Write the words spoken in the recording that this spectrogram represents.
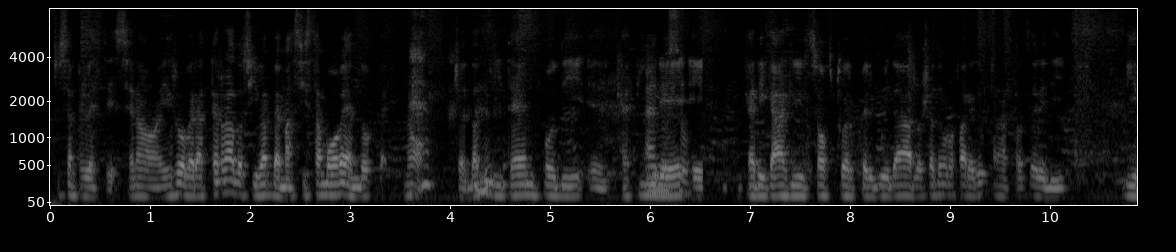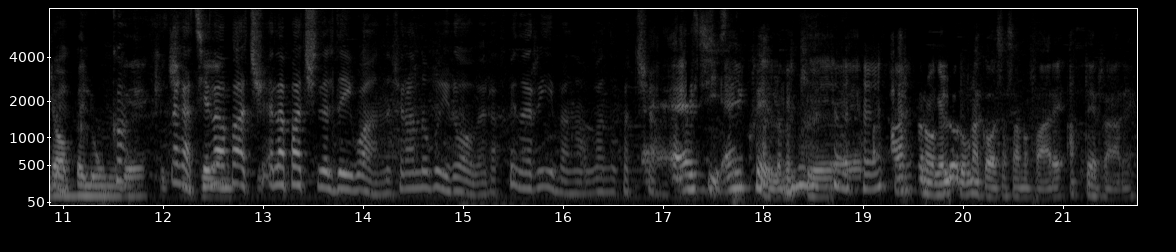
sono sempre le stesse. No, il rover è atterrato, sì, vabbè, ma si sta muovendo? Beh, no, cioè dategli tempo di eh, Eh, capire so. e caricargli il software per guidarlo, cioè devono fare tutta un'altra serie di, di robe lunghe. co- Ragazzi, è la, patch, è la patch del day one, ce l'hanno pure i rover, appena arrivano vanno patchati. Eh, eh, sì, è quello perché partono che loro una cosa sanno fare, atterrare.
